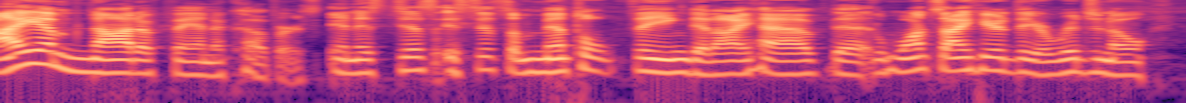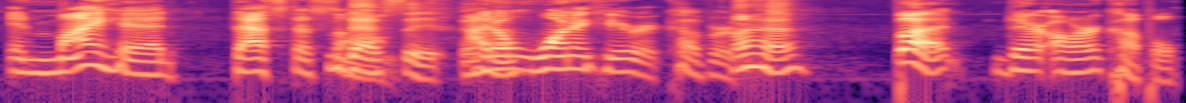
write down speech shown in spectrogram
I am not a fan of covers, and it's just it's just a mental thing that I have that once I hear the original in my head, that's the song. That's it. I Uh-huh. don't want to hear it covered. Uh-huh. But there are a couple.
